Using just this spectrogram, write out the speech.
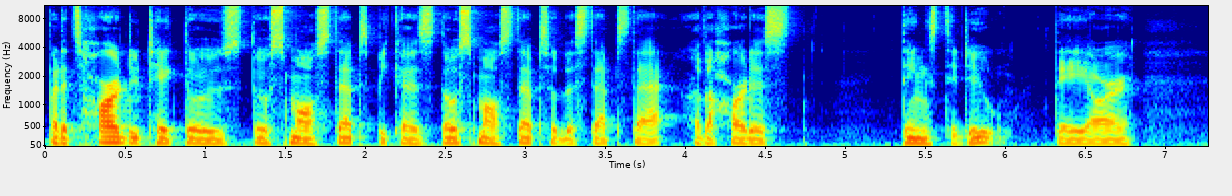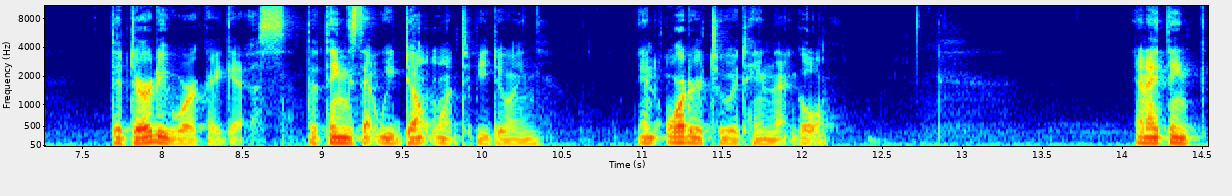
but it's hard to take those those small steps because those small steps are the steps that are the hardest things to do. They are the dirty work, I guess, the things that we don't want to be doing in order to attain that goal. And I think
